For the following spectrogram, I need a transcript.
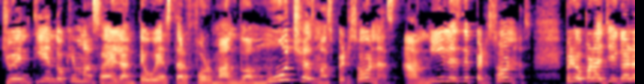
yo entiendo que más adelante voy a estar formando a muchas más personas, a miles de personas, pero para llegar a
